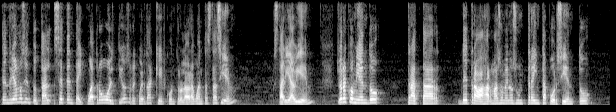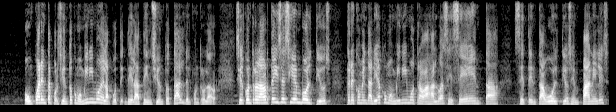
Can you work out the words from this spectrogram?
Tendríamos en total 74 voltios. Recuerda que el controlador aguanta hasta 100. Estaría bien. Yo recomiendo tratar de trabajar más o menos un 30% o un 40% como mínimo de la, de la tensión total del controlador. Si el controlador te dice 100 voltios, te recomendaría como mínimo trabajarlo a 60, 70 voltios en paneles,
